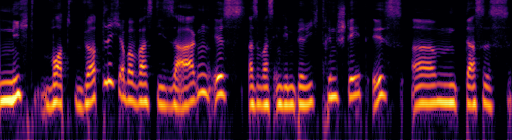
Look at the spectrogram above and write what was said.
Nicht wortwörtlich, aber was die sagen ist, also was in dem Bericht drin steht, ist, ähm, dass es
